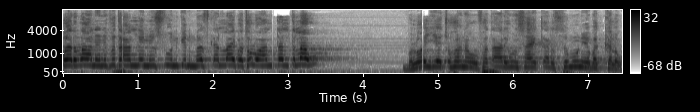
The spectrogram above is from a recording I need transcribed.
በርባን እንፍታለን፣ እሱን ግን መስቀል ላይ በቶሎ አንጠልጥለው ብሎ እየጮኸ ነው ፈጣሪውን ሳይቀር ስሙን የበከለው።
